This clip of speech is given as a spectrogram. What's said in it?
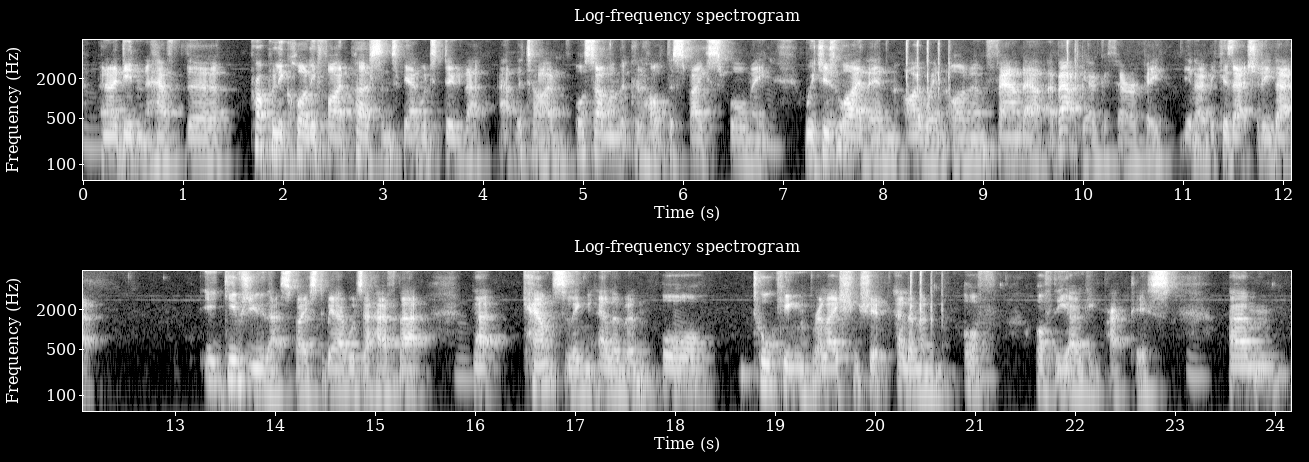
mm. and I didn't have the properly qualified person to be able to do that at the time or someone that could hold the space for me mm. which is why then i went on and found out about yoga therapy you know because actually that it gives you that space to be able to have that mm. that counseling element or mm. talking relationship element of of the yogic practice. Um,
